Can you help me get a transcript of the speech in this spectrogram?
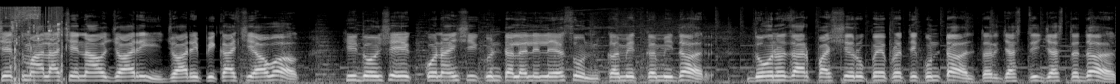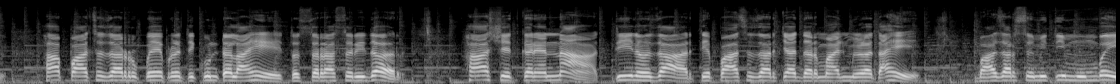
शेतमालाचे नाव ज्वारी ज्वारी पिकाची आवक ही दोनशे एकोणऐंशी क्विंटल आलेली असून कमीत कमी दर दोन हजार पाचशे रुपये प्रति क्विंटल तर जास्तीत जास्त दर हा पाच हजार रुपये प्रति क्विंटल आहे तर सरासरी दर हा शेतकऱ्यांना तीन हजार ते पाच हजारच्या दरम्यान मिळत आहे. बाजार समिती मुंबई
